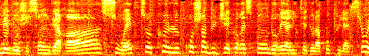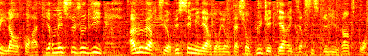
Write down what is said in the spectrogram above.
Boji Sangara souhaite que le prochain budget corresponde aux réalités de la population. Il a encore affirmé ce jeudi à l'ouverture du séminaire d'orientation budgétaire exercice 2023.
